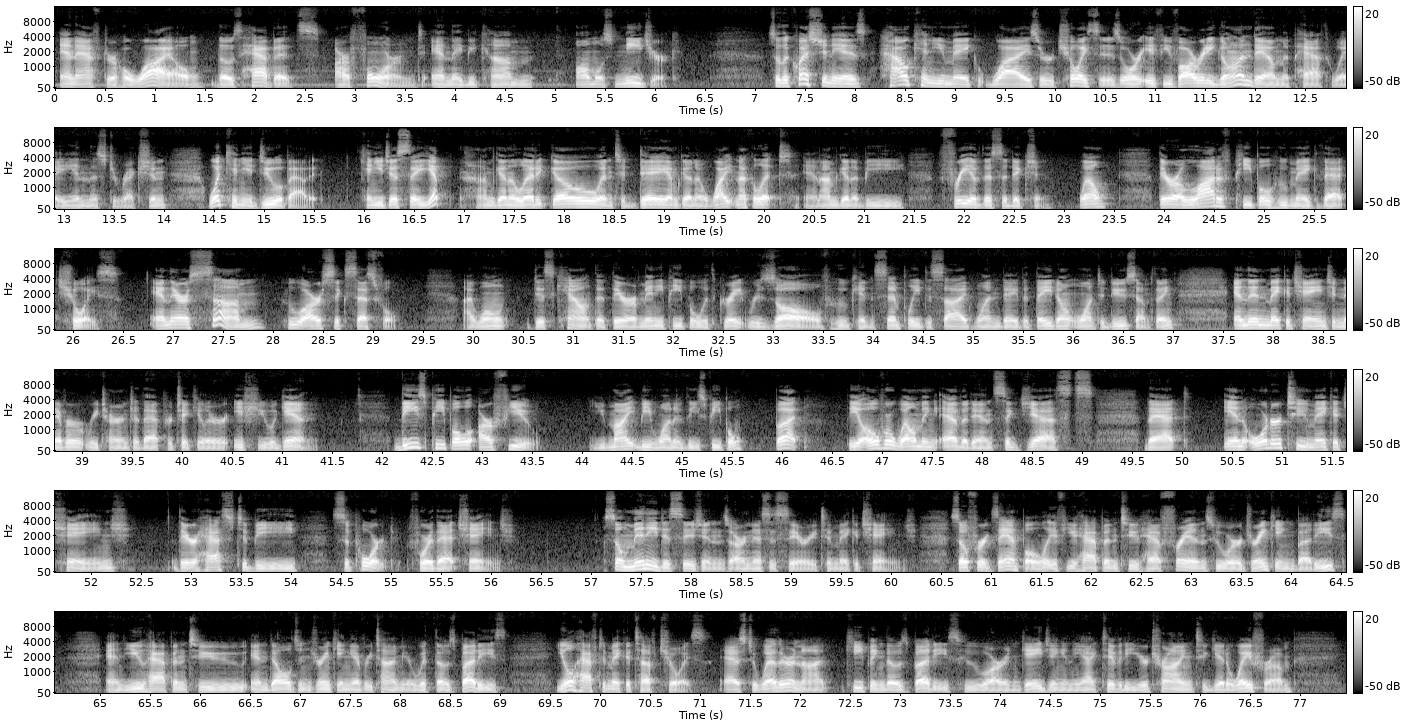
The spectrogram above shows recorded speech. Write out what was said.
And after a while, those habits are formed and they become almost knee jerk. So the question is how can you make wiser choices? Or if you've already gone down the pathway in this direction, what can you do about it? Can you just say, yep, I'm going to let it go, and today I'm going to white knuckle it, and I'm going to be free of this addiction? Well, there are a lot of people who make that choice, and there are some who are successful. I won't discount that there are many people with great resolve who can simply decide one day that they don't want to do something and then make a change and never return to that particular issue again. These people are few. You might be one of these people. But the overwhelming evidence suggests that in order to make a change, there has to be support for that change. So many decisions are necessary to make a change. So, for example, if you happen to have friends who are drinking buddies, and you happen to indulge in drinking every time you're with those buddies, you'll have to make a tough choice as to whether or not keeping those buddies who are engaging in the activity you're trying to get away from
